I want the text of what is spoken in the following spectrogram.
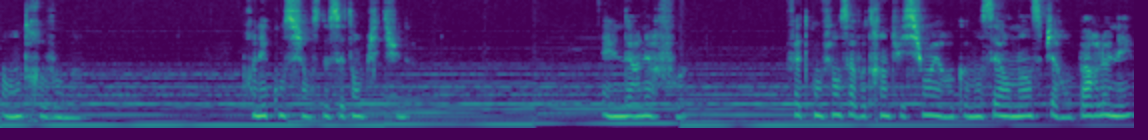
entre vos mains. Prenez conscience de cette amplitude. Et une dernière fois, faites confiance à votre intuition et recommencez en inspirant par le nez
